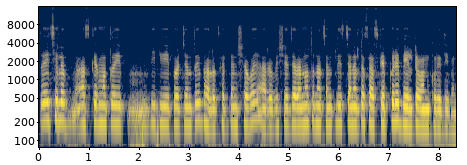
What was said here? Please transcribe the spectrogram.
তো এই ছিল আজকের মতো এই ভিডিও এই পর্যন্তই। ভালো থাকবেন সবাই। আর অবশ্যই যারা নতুন আছেন প্লিজ চ্যানেলটা সাবস্ক্রাইব করে বেলটা অন করে দিবেন।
